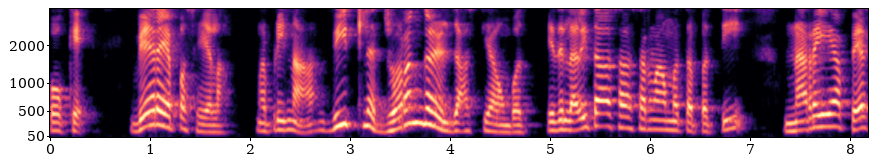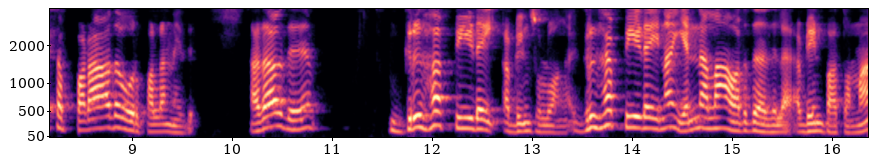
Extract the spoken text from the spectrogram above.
ஓகே. வேற எப்போ செய்யலாம்? அப்படின்னா வீட்டில் ஜுரங்கள் ஜாஸ்தியாகும் போது இது லலிதா சாஸ்திரநாமத்தை பற்றி நிறையா பேசப்படாத ஒரு பலன் இது. அதாவது கிரக பீடை அப்படின்னு சொல்லுவாங்க. கிரக பீடைனா என்னெல்லாம் வருது அதில் அப்படின்னு பார்த்தோம்னா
